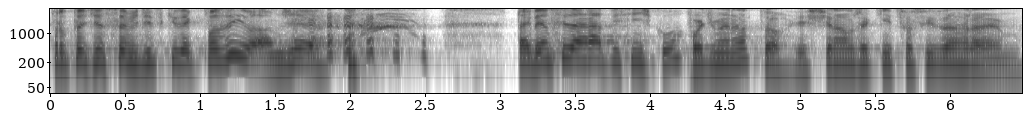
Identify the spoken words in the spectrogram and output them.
proto tě sem vždycky tak pozývám, že? tak jdem si zahrát písničku? Pojďme na to, ještě nám řekni, co si zahrajem.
